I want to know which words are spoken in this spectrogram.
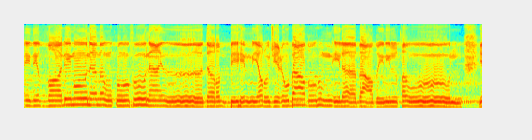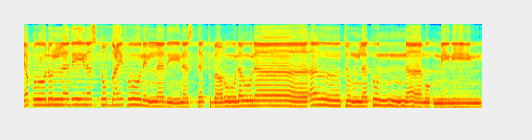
إذ الظالمون موقوفون عند ربهم ربهم يرجع بعضهم إلى بعض القول. يقول الذين استضعفوا للذين استكبروا لولا أنتم لكنا مؤمنين.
